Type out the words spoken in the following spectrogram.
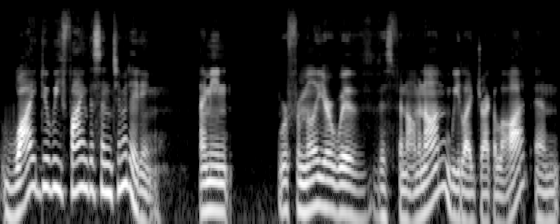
why do we find this intimidating? I mean, we're familiar with this phenomenon. We like drag a lot, and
